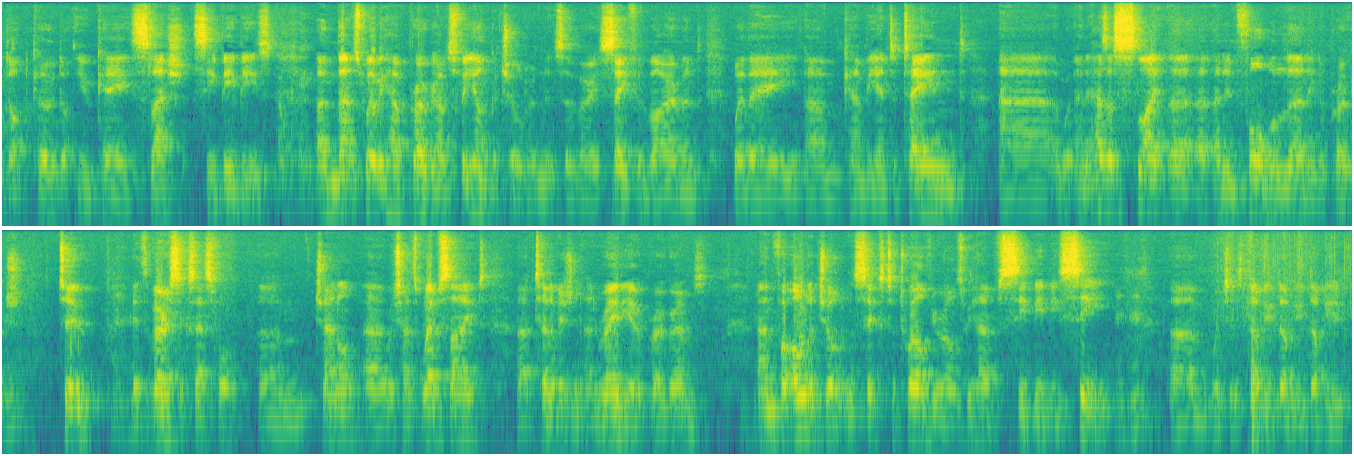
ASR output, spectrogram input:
www.bbc.co.uk slash CBeebies. Okay. And that's where we have programs for younger children. It's a very safe environment where they um, can be entertained, uh, and it has a slight, uh, uh, an informal learning approach too. Mhm. It's a very successful um, channel uh, which has website, uh, television, and radio programs. And for older children, 6 to 12 year olds, we have CBBC, Mhm. um, which is www.bbc.co.uk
